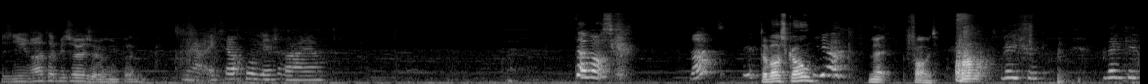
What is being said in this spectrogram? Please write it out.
Als je niet raadt, heb je sowieso geen punt. Ja, ik zou gewoon misraaien. Tabasco. Wat? Tabasco? Ja, Nee, fout. weet ik. Denk ik.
